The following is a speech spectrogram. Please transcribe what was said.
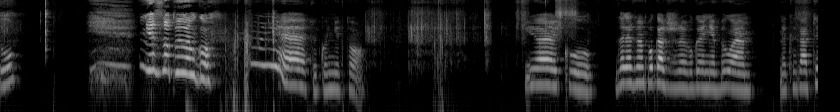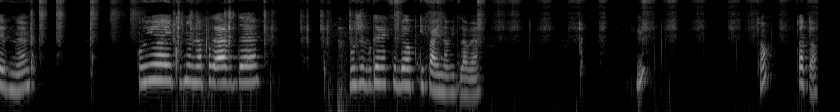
Tu? Nie zdobyłem go! Nie, tylko nie to. Jejku. Zaraz wam pokażę, że w ogóle nie byłem na kreatywnym. Ojejku, no naprawdę. Muszę wygrać sobie Optifine, widzowie. Hmm? Co? Co to?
